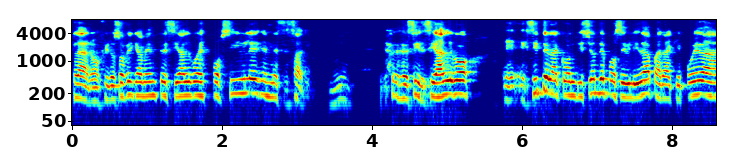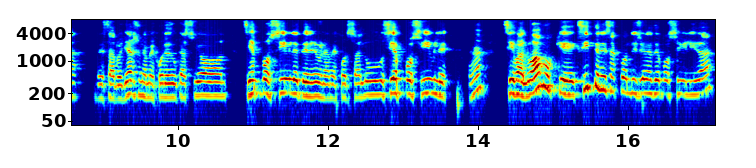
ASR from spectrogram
claro, filosóficamente, si algo es posible, es necesario. Es decir, si algo eh, existe la condición de posibilidad para que pueda desarrollarse una mejor educación, si es posible tener una mejor salud, si es posible, ¿eh? si evaluamos que existen esas condiciones de posibilidad,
